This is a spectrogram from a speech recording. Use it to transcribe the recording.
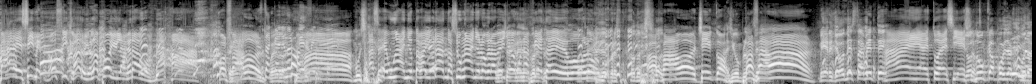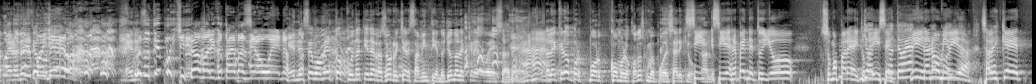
Vas a decirme, no, sí, claro, yo la apoyo y la grabo. Ajá, por favor. Está cayendo los Ah, Muchas- hace un año estaba llorando, hace un año lo grabé Muchas yo en una fiesta gracias por favor, chicos. Ha sido un Por favor. Mire, yo honestamente, Ay, tú decís eso. yo nunca apoyo a Cuna, pero en este momento, ¿Cuánto tiempo lleva, marico? Está demasiado bueno. en este momento, Cuna tiene razón, Richard está mintiendo. Yo no le creo esa. Yo no le creo por, por como lo conozco, me puede estar si, equivocando. si de repente tú y yo somos pareja y tú Yo- me dices, yo te voy a decir mira, una no, mi cosa. vida, ¿sabes qué?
